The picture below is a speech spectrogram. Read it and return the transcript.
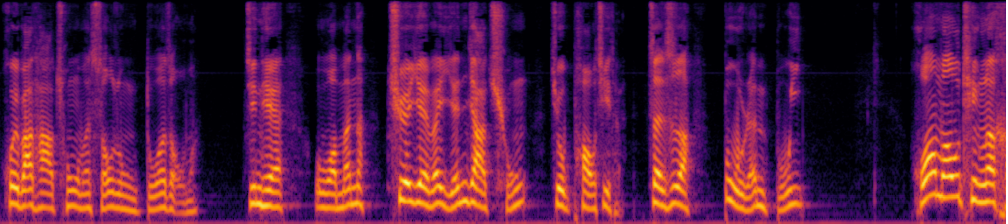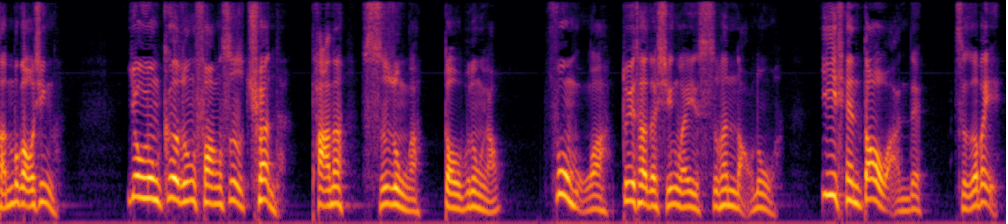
会把他从我们手中夺走吗？今天我们呢，却因为人家穷就抛弃他，真是啊不仁不义。黄某听了很不高兴啊，又用各种方式劝他，他呢始终啊都不动摇。父母啊对他的行为十分恼怒啊，一天到晚的责备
